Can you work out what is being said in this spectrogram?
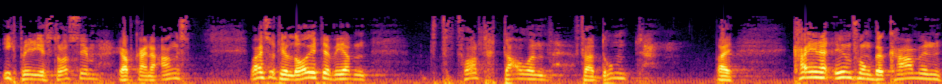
ich predige es trotzdem. Ich habe keine Angst. Weißt du, die Leute werden fortdauernd verdummt, weil keine Impfung bekamen,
